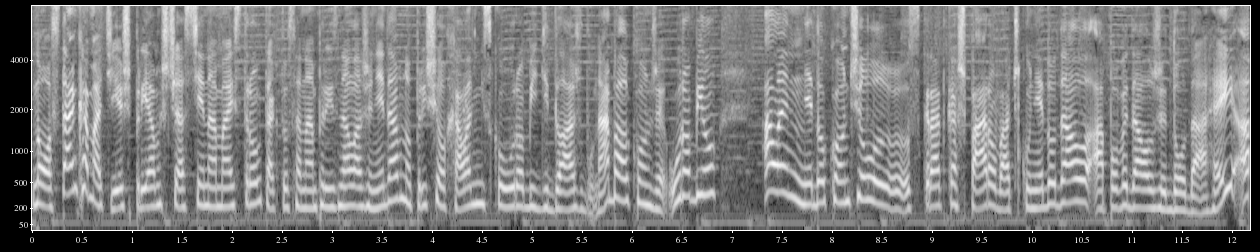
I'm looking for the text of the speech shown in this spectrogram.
No, Stanka má tiež priam šťastie na majstrov, takto sa nám priznala, že nedávno prišiel chalanisko urobiť dlážbu na balkón, že urobil, ale nedokončil, skrátka špárovačku nedodal a povedal, že dodá, hej. A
